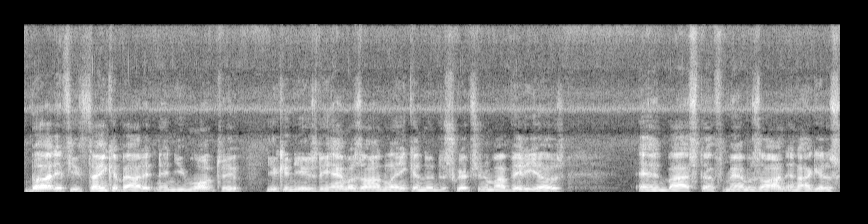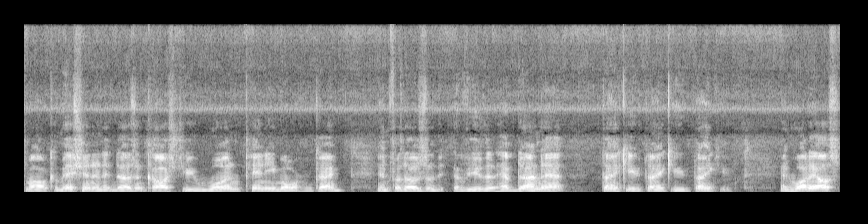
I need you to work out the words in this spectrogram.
But if you think about it and you want to, you can use the Amazon link in the description of my videos and buy stuff from Amazon and I get a small commission and it doesn't cost you one penny more, okay? And for those of you that have done that, thank you, thank you, thank you. And what else?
